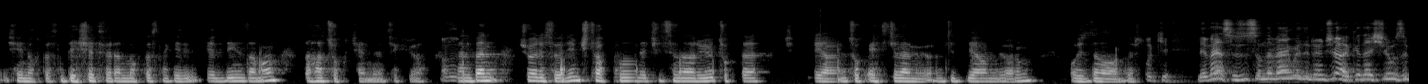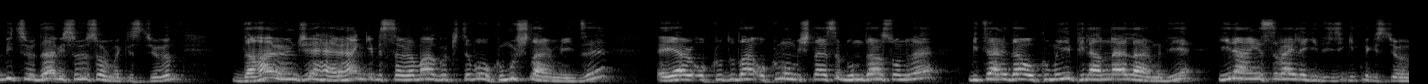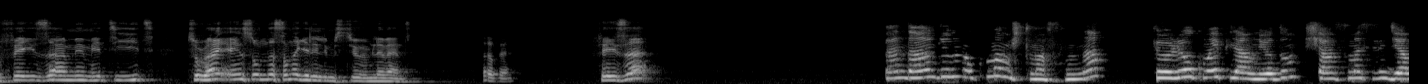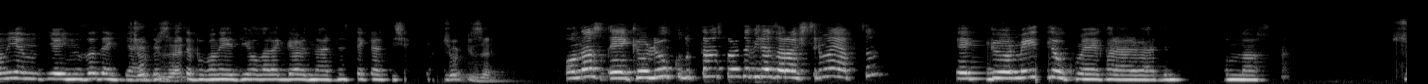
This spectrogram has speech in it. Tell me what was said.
şey noktasına dehşet veren noktasına gel- geldiğin zaman daha çok kendini çekiyor. Anladım. Yani ben şöyle söyleyeyim kitaplarındaki senaryoyu çok da şey yani çok etkilenmiyorum, ciddiye almıyorum. O yüzden olabilir. Okey. Levent sözü sana vermeden önce arkadaşlarımıza bir tür daha bir soru sormak istiyorum. Daha önce herhangi bir Saramago kitabı okumuşlar mıydı? Eğer okudular, okumamışlarsa bundan sonra bir tane daha okumayı planlarlar mı diye. Yine aynı sırayla gide- gitmek istiyorum. Feyza, Mehmet, Yiğit, Turay. En sonunda sana gelelim istiyorum Levent. Tabii. Feyza, Ben daha önceden okumamıştım aslında. Körlüğü okumayı planlıyordum. Şansıma sizin canlı yayın- yayınınıza denk geldim. Çok güzel. Kitabı bana hediye olarak gönderdiniz. Tekrar teşekkür ederim. çok güzel. Ondan e, körlüğü okuduktan sonra da biraz araştırma yaptım. E, görmeyi de okumaya karar verdim bundan sonra.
